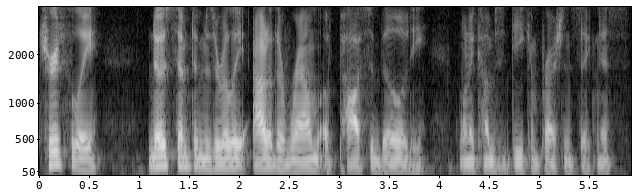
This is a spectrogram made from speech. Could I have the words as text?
Truthfully, no symptom is really out of the realm of possibility when it comes to decompression sickness,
